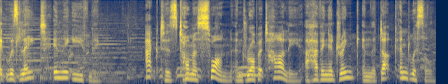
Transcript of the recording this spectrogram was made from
It was late in the evening. Actors Thomas Swann and Robert Harley are having a drink in the Duck and Whistle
